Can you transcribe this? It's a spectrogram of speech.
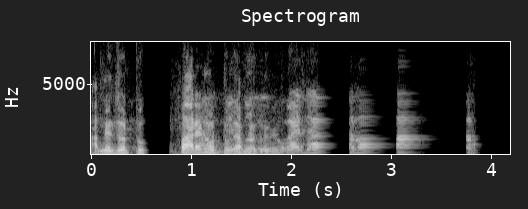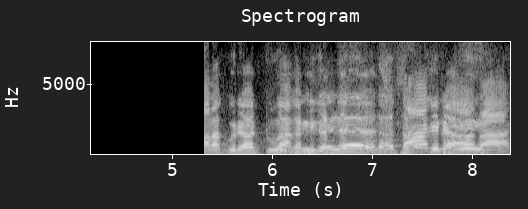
আপনি যতটুক পারেন ওটুক আপনি কইবেন। পালা করে একটু আগার নিগার দেখেন। থাক। এটা। থাক।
